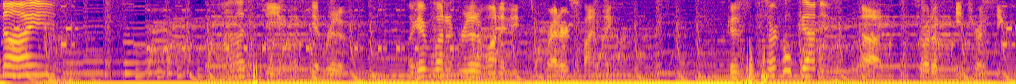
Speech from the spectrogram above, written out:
Nice! Well, let's see, let's get rid of? I'll get one, rid of one of these spreaders finally. Because circle gun is uh, sort of interesting. I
